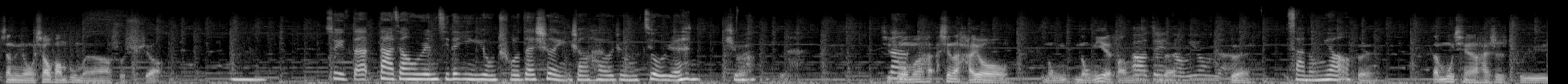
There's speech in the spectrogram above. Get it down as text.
像那种消防部门啊所需要。嗯。所以大大疆无人机的应用，除了在摄影上，还有这种救人，是对吗？对。其实我们还现在还有农农业方面，哦，对，农用的，对撒农药。对，但目前还是处于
